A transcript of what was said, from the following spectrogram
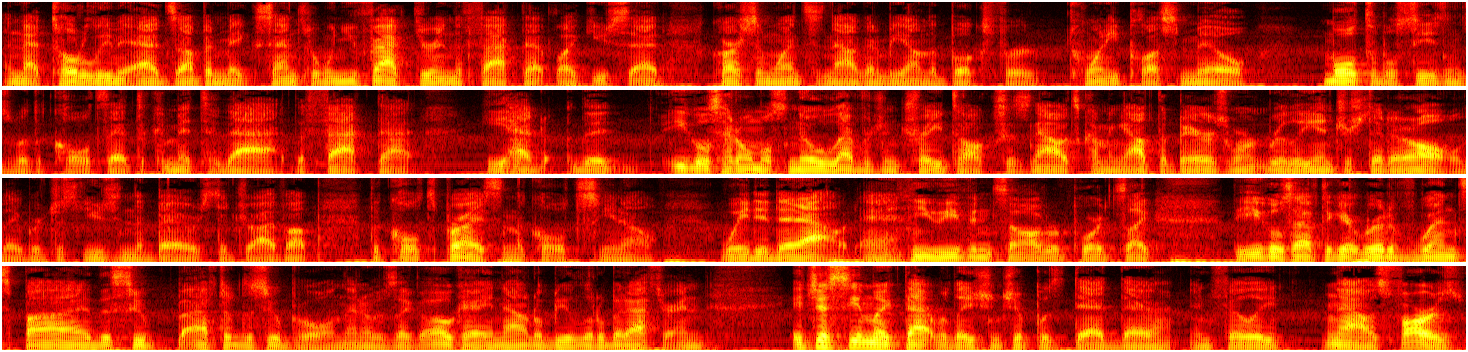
and that totally adds up and makes sense. But when you factor in the fact that, like you said, Carson Wentz is now going to be on the books for 20 plus mil, multiple seasons with the Colts, they have to commit to that. The fact that he had the Eagles had almost no leverage in trade talks because now it's coming out the Bears weren't really interested at all. They were just using the Bears to drive up the Colts price, and the Colts, you know, waited it out. And you even saw reports like the Eagles have to get rid of Wentz by the super after the Super Bowl, and then it was like okay, now it'll be a little bit after, and it just seemed like that relationship was dead there in Philly. Now, as far as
